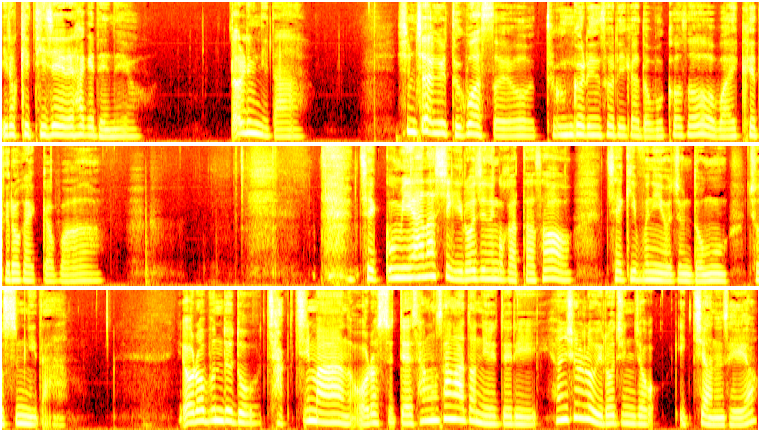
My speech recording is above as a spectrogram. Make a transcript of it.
이렇게 DJ를 하게 되네요. 떨립니다. 심장을 두고 왔어요. 두근거리는 소리가 너무 커서 마이크에 들어갈까봐. 제 꿈이 하나씩 이루어지는 것 같아서 제 기분이 요즘 너무 좋습니다. 여러분들도 작지만 어렸을 때 상상하던 일들이 현실로 이루어진 적 있지 않으세요?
